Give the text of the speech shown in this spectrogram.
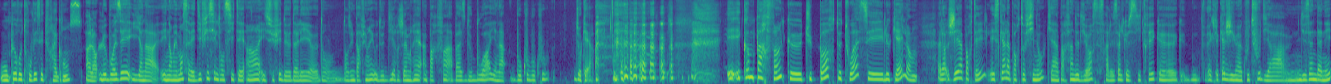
où on peut retrouver cette fragrance? Alors, le boisé, il y en a énormément, ça va être difficile d'en citer un. Il suffit d'aller euh, dans, dans, une parfumerie ou de dire j'aimerais un parfum à base de bois. Il y en a beaucoup, beaucoup. Joker. et, et comme parfum que tu portes, toi, c'est lequel? Alors, j'ai apporté l'escale à Portofino, qui est un parfum de Dior. Ce sera le seul que je citerai, avec lequel j'ai eu un coup de foudre il y a une dizaine d'années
